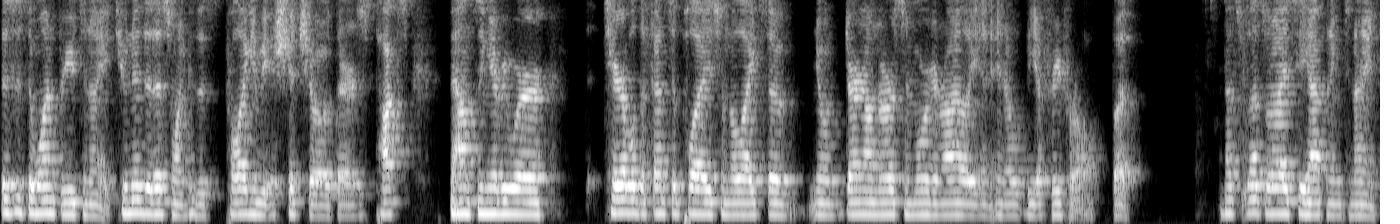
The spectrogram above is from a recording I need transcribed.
this is the one for you tonight. Tune into this one because it's probably gonna be a shit show out there. Just pucks bouncing everywhere terrible defensive plays from the likes of you know Darnell Nurse and Morgan Rielly, and, and it'll be a free for all. But that's that's what I see happening tonight.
